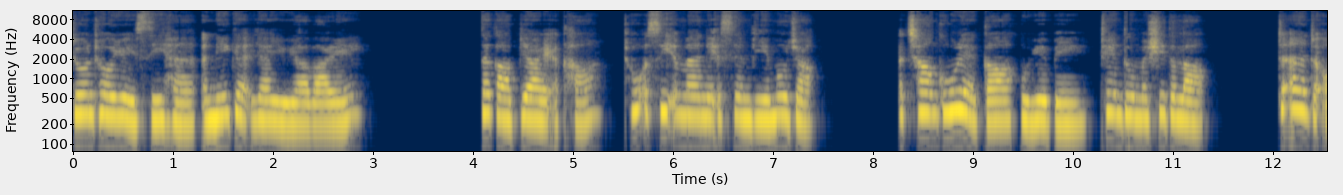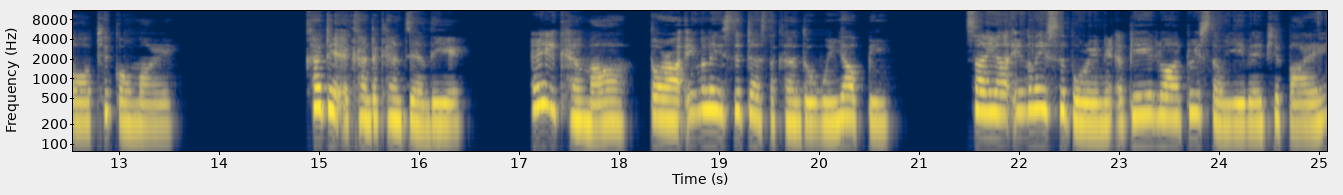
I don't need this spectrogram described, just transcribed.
တွန်းထိုး၍စီးဟန်အနီးကပ်ရိုက်ယူရပါတယ်။ဇက်ကပြတဲ့အခါထိုအစီအမံနှင့်အစဉ်ပြေမှုကြောင့်အချောင်ကူးတဲ့ကားဟူ၍ပင်ထင်သူမရှိသလောက်တအံ့တော်ဖြစ်ကုန်ပါတယ်။ ခတ်တဲ့အခန်းတစ်ခန်းကျန်သေးရဲ့။အဲ့ဒီအခန်းမှာတော်ရာအင်္ဂလိပ်စစ်တပ်စခန်းသို့ဝင်ရောက်ပြီးဆိုင်ရာအင်္ဂလိပ်စစ်ဗိုလ်တွေနဲ့အပြေးလွှာတွေ့ဆုံရေးပဲဖြစ်ပါတယ်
